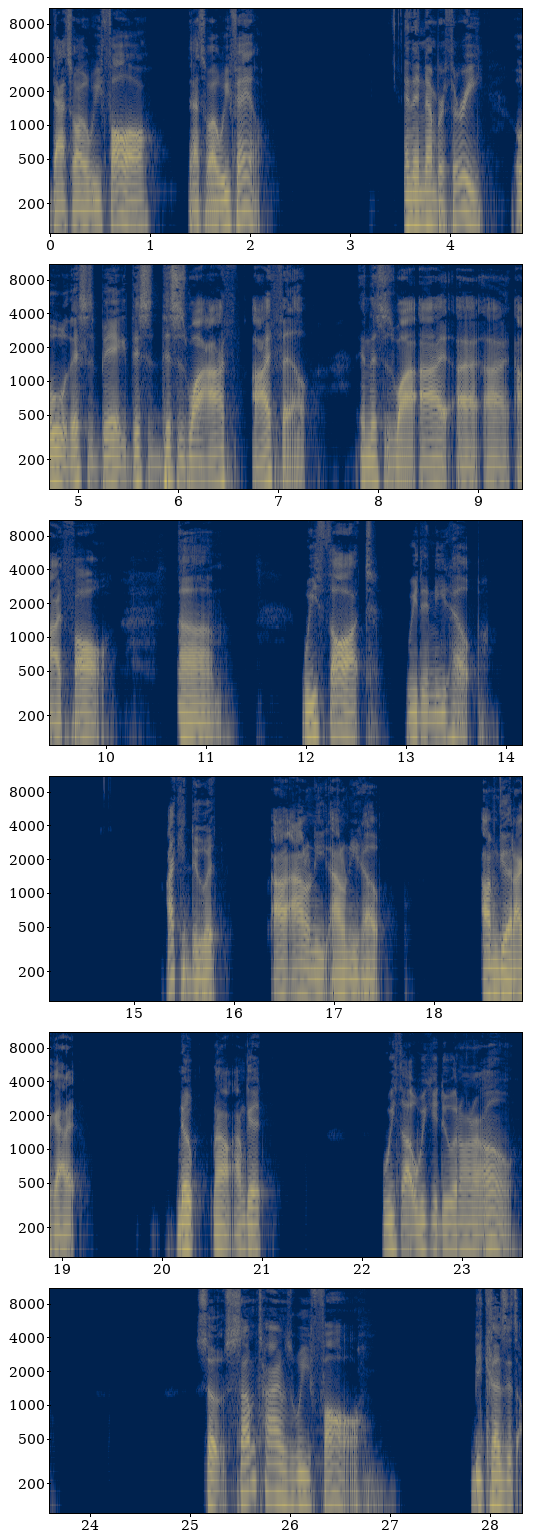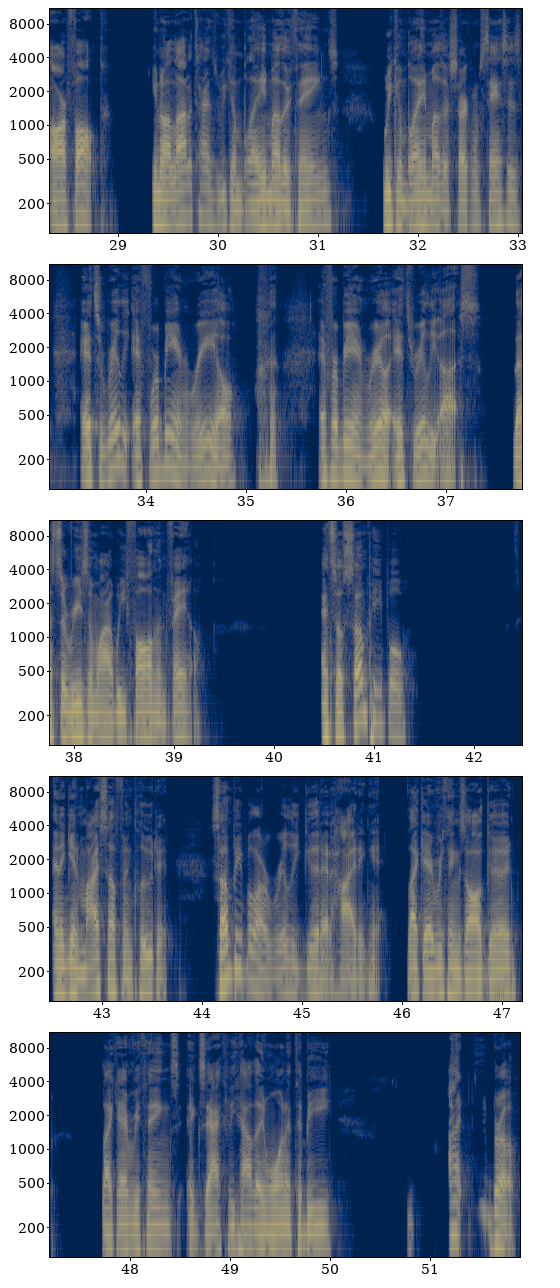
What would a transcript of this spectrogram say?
That's why we fall. That's why we fail. And then number three, oh, this is big. This is this is why I I fell, and this is why I I I, I fall. Um, we thought we didn't need help. I can do it. I, I don't need I don't need help. I'm good. I got it. Nope. No, I'm good. We thought we could do it on our own. So sometimes we fall because it's our fault. You know, a lot of times we can blame other things, we can blame other circumstances. It's really, if we're being real, if we're being real, it's really us. That's the reason why we fall and fail. And so some people, and again, myself included, some people are really good at hiding it. Like everything's all good like everything's exactly how they want it to be. I bro,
